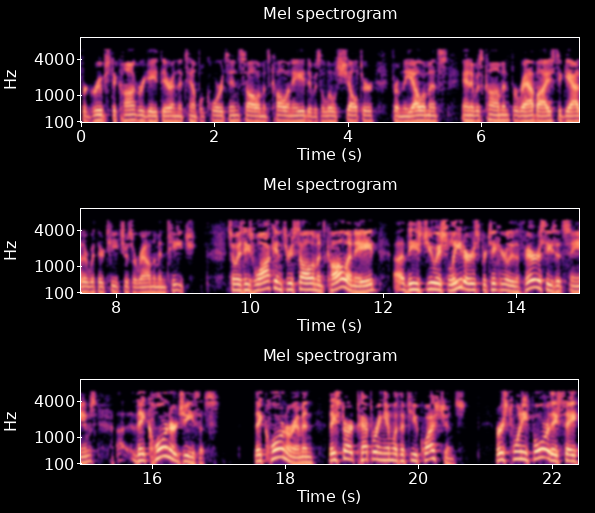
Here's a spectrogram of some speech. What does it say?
for groups to congregate there in the temple courts in Solomon's colonnade. There was a little shelter from the elements, and it was common for rabbis to gather with their teachers around them and teach. So as he's walking through Solomon's colonnade, uh, these Jewish leaders, particularly the Pharisees, it seems, uh, they corner Jesus. They corner him and they start peppering him with a few questions. Verse 24, they say,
